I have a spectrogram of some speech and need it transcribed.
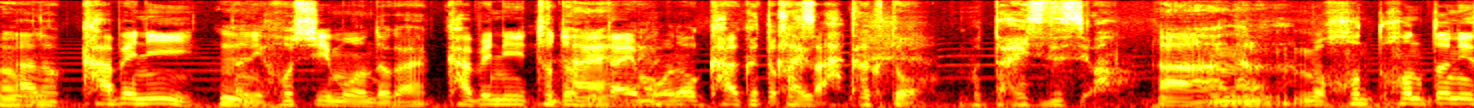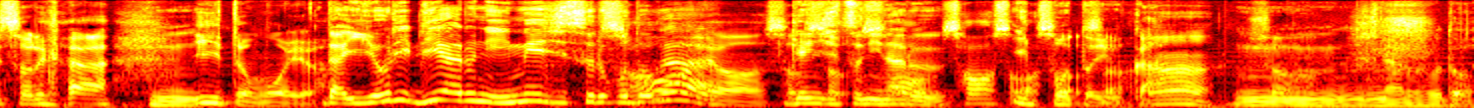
うん。あの壁にうん。何欲しいものとか、壁に届けたいものを書くとかさ、書くと。もう大事ですよ。ああなるほど。もうほん本当にそれがうん。いいと思うよ。だよりリアルにイメージすることが現実になる一歩というか。なるほど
